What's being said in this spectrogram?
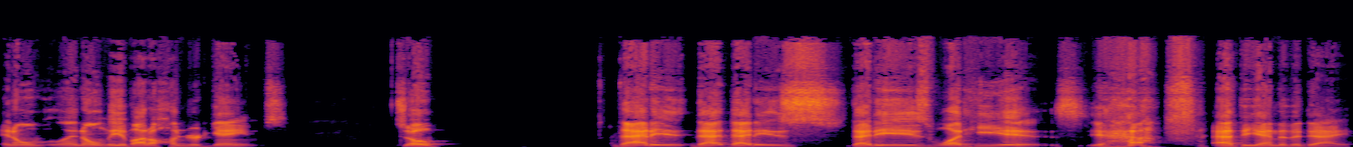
in, in only about 100 games. So that is that that is that is what he is. Yeah, at the end of the day.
